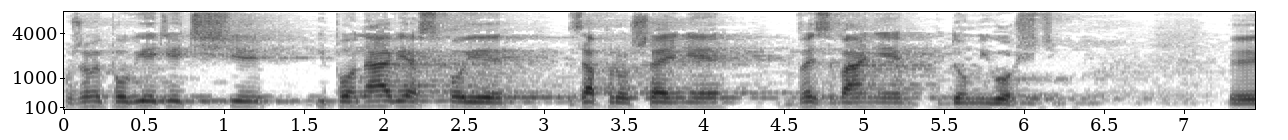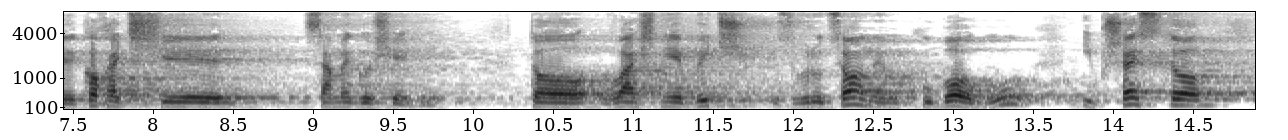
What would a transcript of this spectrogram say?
możemy powiedzieć, i ponawia swoje zaproszenie, wezwanie do miłości. Y, kochać samego siebie. To właśnie być zwróconym ku Bogu i przez to y,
